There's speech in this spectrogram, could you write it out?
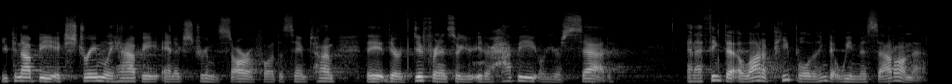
You cannot be extremely happy and extremely sorrowful at the same time. They, they're different, and so you're either happy or you're sad. And I think that a lot of people I think that we miss out on that.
